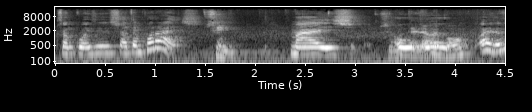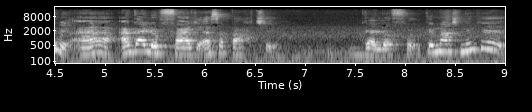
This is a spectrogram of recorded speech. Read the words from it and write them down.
são coisas atemporais. Sim. Mas. Se o material é bom. Olha, a, a galhofagem, essa parte galhofa, que eu não acho nem que é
